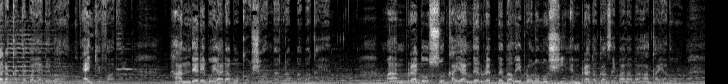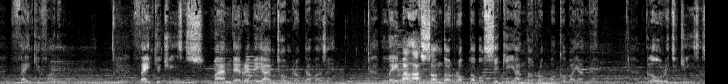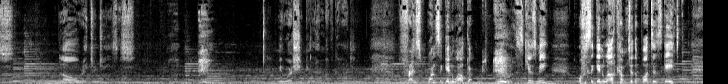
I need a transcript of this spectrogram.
rakatabaya deva. Thank you, Father. Handere boyada boko shanda rababakaya. Mambradoso kayande rebbe balibrono moshi embrado gazebala bahakayado. Thank you, Father. Thank you, Jesus. Mande rebeyantom brogdavaze. Ando robbo. Glory to Jesus. Glory to Jesus. we worship you, Lamb of God. Friends, once again, welcome. Excuse me. Once again, welcome to the Portals Gate.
